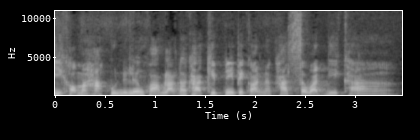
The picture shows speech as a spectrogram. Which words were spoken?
ดีๆเข้ามาหาคุณในเรื่องความรักนะคะ คลิปนี้ไปก่อนนะคะ สวัสดีค่ะ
